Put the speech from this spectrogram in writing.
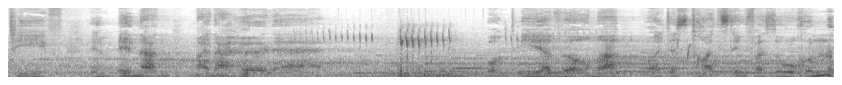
tief im Innern meiner Höhle. Und ihr Würmer wollt es trotzdem versuchen?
